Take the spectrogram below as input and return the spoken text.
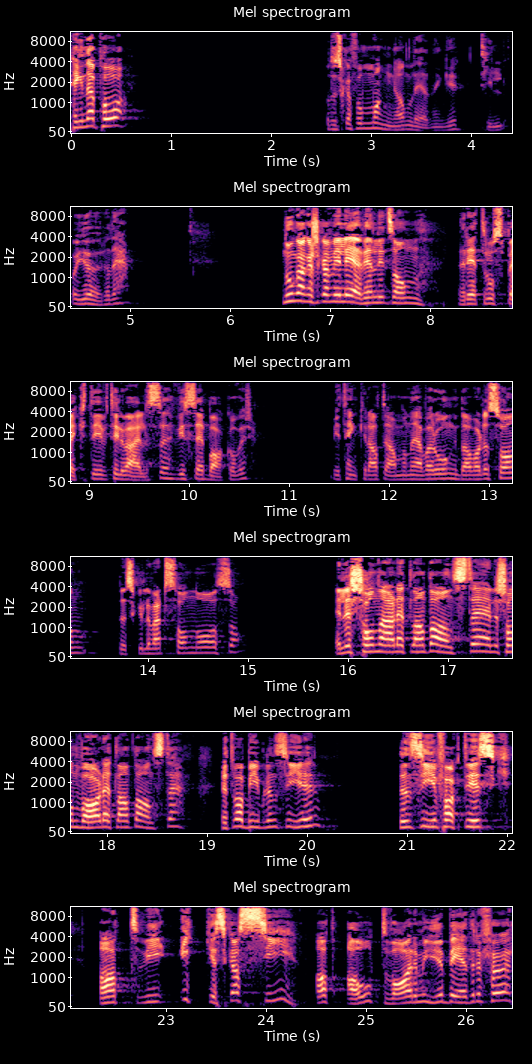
Heng deg på! Og du skal få mange anledninger til å gjøre det. Noen ganger kan vi leve i en litt sånn retrospektiv tilværelse. Vi ser bakover. Vi tenker at ja, men når jeg var ung, da var det sånn. Det skulle vært sånn nå også. Eller sånn er det et eller annet annet sted. Eller sånn var det et eller annet annet sted. Vet du hva Bibelen sier? Den sier faktisk at vi ikke skal si at alt var mye bedre før.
